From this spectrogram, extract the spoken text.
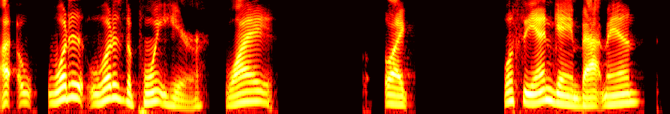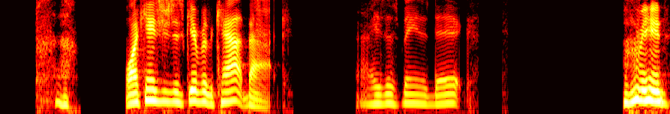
I, what is what is the point here? Why, like, what's the end game, Batman? Why can't you just give her the cat back? He's just being a dick. I mean,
